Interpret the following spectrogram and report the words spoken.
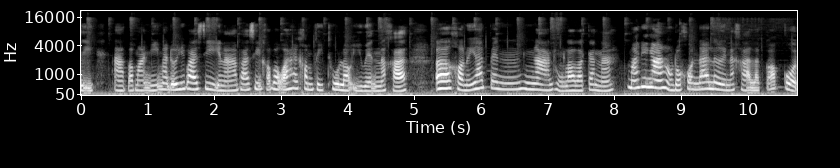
ย อ่า ประมาณนี้มาดูที่พาสีนะพาสีเขาบอกว่าให้ complete to เรา event นะคะ เออขออนุญาตเป็นงานของเราแล้วกันนะ มาที่งานของทุกคนได้เลยนะคะ แล้วก็กด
